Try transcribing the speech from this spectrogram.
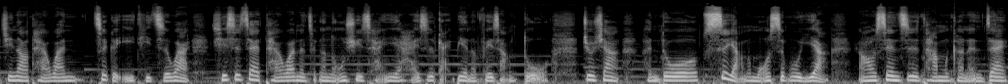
进到台湾这个议题之外，其实，在台湾的整个农畜产业还是改变了非常多，就像很多饲养的模式不一样，然后甚至他们可能在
